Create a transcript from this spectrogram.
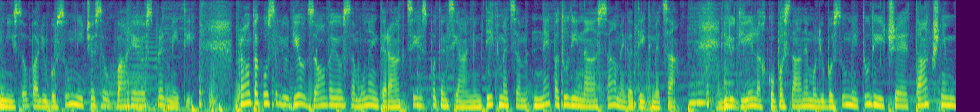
niso pa ljubosumni, če se ukvarjajo s predmeti. Prav tako se ljudje odzovejo samo na interakcije s potencialnim tekmecem, ne pa tudi na samega tekmeca. Ljudje lahko postanemo ljubosumni tudi, če takšnim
